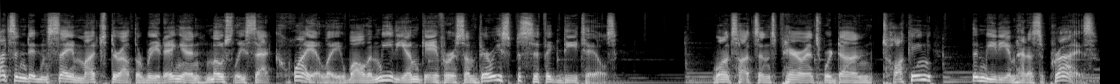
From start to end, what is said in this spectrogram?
Hudson didn't say much throughout the reading and mostly sat quietly while the medium gave her some very specific details. Once Hudson's parents were done talking, the medium had a surprise.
